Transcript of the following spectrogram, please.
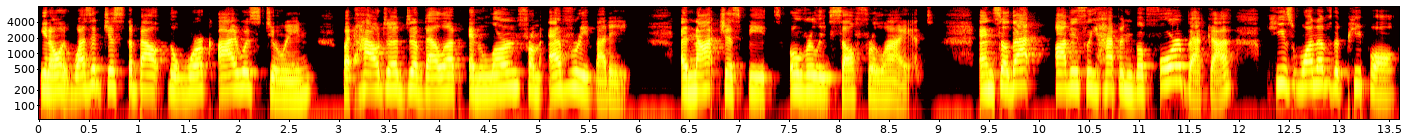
You know, it wasn't just about the work I was doing, but how to develop and learn from everybody and not just be overly self reliant. And so that obviously happened before BECA. He's one of the people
